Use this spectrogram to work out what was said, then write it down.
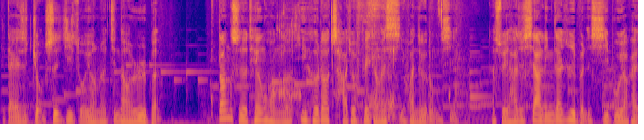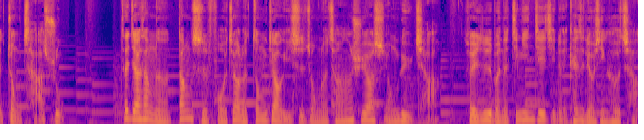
也大概是九世纪左右呢，进到了日本。当时的天皇呢，一喝到茶就非常的喜欢这个东西，那所以他就下令在日本的西部要开始种茶树。再加上呢，当时佛教的宗教仪式中呢，常常需要使用绿茶，所以日本的精英阶级呢，也开始流行喝茶。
